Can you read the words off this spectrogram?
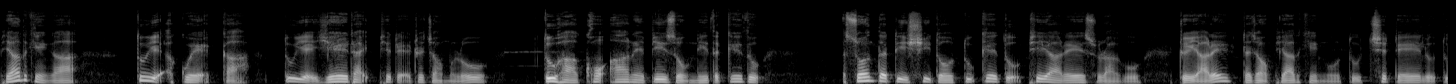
ဘုရားသခင်ကသူ့ရဲ့အကွဲအကာသူ့ရဲ့ရဲတိုက်ဖြစ်တဲ့အတွက်ကြောင့်မလို့သူဟာခွန်အားနဲ့ပြည့်စုံနေတဲ့ကဲ့သို့အစွမ်းတတ္တိရှိသောသူကဲ့သို့ဖြစ်ရတယ်ဆိုတာကို တွေ့ရတယ်ဒါကြောင့်ဘုရားသခင်ကိုသူချစ်တယ်လို့သူ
